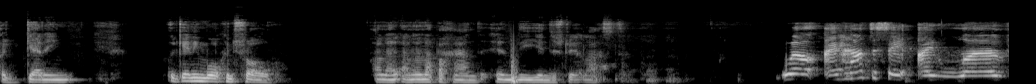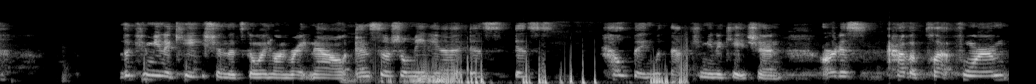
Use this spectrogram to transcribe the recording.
are getting are getting more control and, a, and an upper hand in the industry at last? Well, I have to say, I love the communication that's going on right now, and social media is is helping with that communication. Artists have a platform,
